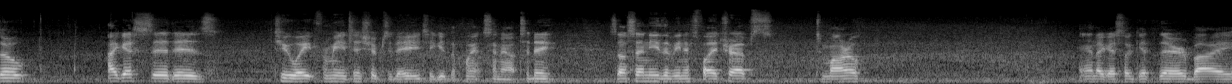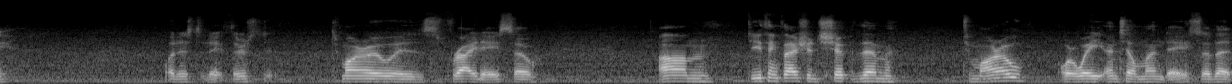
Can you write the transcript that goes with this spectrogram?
So, I guess it is too late for me to ship today to get the plant sent out today. So I'll send you the Venus flytraps tomorrow. And I guess I'll get there by, what is today, Thursday? Tomorrow is Friday, so, um, do you think that I should ship them tomorrow or wait until Monday so that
